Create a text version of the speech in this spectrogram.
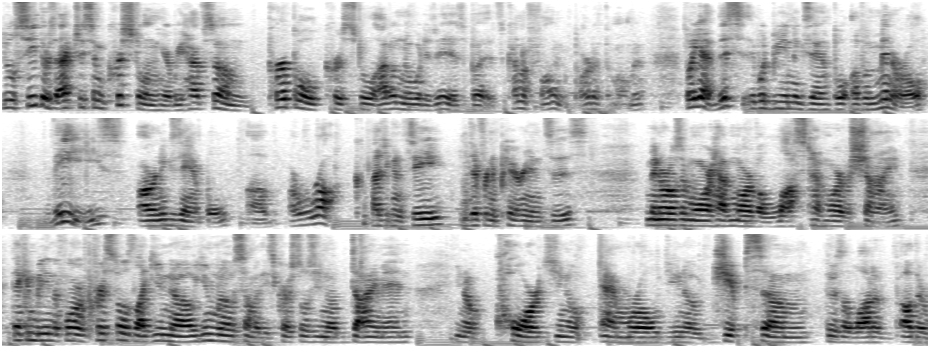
you'll see there's actually some crystal in here. We have some purple crystal. I don't know what it is, but it's kind of falling apart at the moment. But yeah, this it would be an example of a mineral. These are an example of a rock. As you can see, different appearances. Minerals are more have more of a lust, have more of a shine. They can be in the form of crystals, like you know, you know some of these crystals. You know, diamond, you know, quartz, you know, emerald, you know, gypsum. There's a lot of other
